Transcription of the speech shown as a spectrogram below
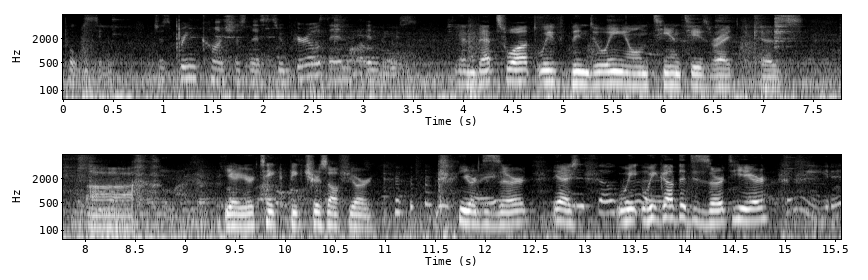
posting. Just bring consciousness to girls and, and boys. And that's what we've been doing on TNTs, right? Because, uh, yeah, you take pictures of your your Right. dessert. Yeah, so we we got the dessert here, Can we eat it?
